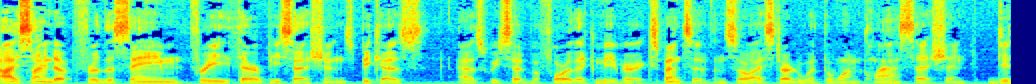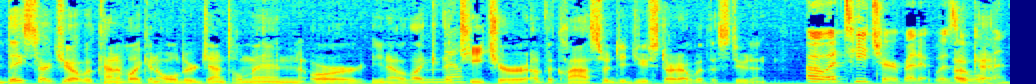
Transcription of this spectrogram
I signed up for the same free therapy sessions because, as we said before, they can be very expensive. And so I started with the one class session. Did they start you out with kind of like an older gentleman or, you know, like No. a teacher of the class, or did you start out with a student? Oh, a teacher, but it was a Okay. woman.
